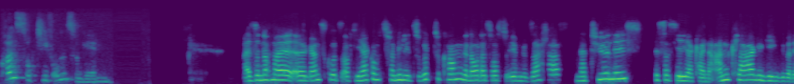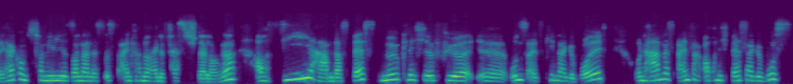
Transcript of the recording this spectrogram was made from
konstruktiv umzugehen? Also nochmal äh, ganz kurz auf die Herkunftsfamilie zurückzukommen, genau das, was du eben gesagt hast. Natürlich ist das hier ja keine Anklage gegenüber der Herkunftsfamilie, sondern es ist einfach nur eine Feststellung. Ne? Auch sie haben das Bestmögliche für äh, uns als Kinder gewollt und haben es einfach auch nicht besser gewusst,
